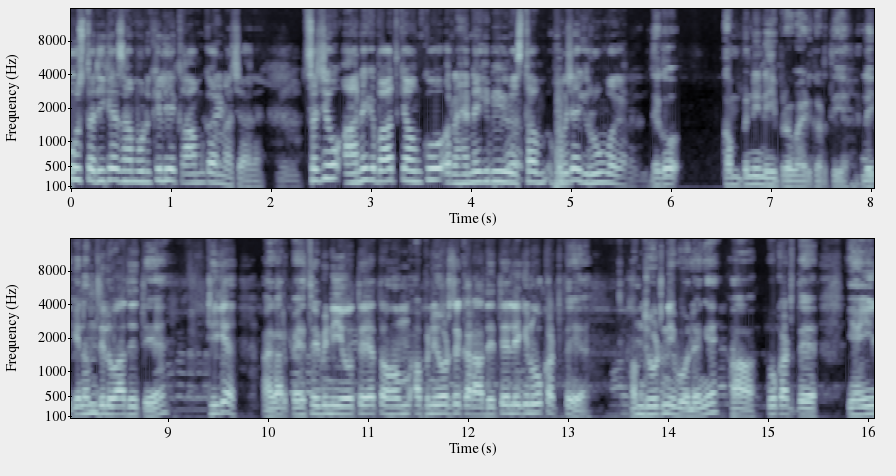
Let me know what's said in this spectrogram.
उस तरीके से हम उनके लिए काम करना चाह रहे हैं। हम्म। सर जी वो आने के बाद क्या उनको रहने की भी व्यवस्था हो जाएगी रूम वगैरह देखो कंपनी नहीं प्रोवाइड करती है। लेकिन हम दिलवा देते हैं, ठीक है? अगर पैसे भी नहीं होते हैं तो हम अपनी ओर से करा देते हैं, लेकिन वो कटते हैं। हम झूठ नहीं बोलेंगे। हाँ वो कटते हैं। यहीं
